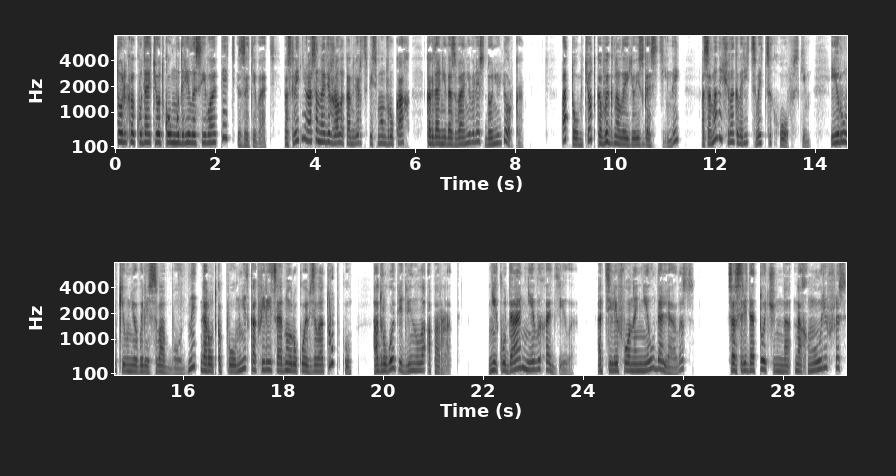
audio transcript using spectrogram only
только куда тетка умудрилась его опять задевать? Последний раз она держала конверт с письмом в руках, когда они дозванивались до Нью-Йорка. Потом тетка выгнала ее из гостиной, а сама начала говорить с Войцеховским, и руки у нее были свободны. Доротка помнит, как Фелиция одной рукой взяла трубку, а другой придвинула аппарат. Никуда не выходила, от телефона не удалялась. Сосредоточенно нахмурившись,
